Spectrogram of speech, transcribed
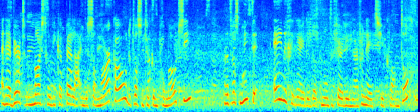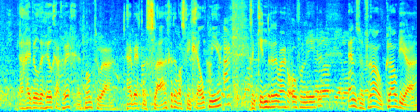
En hij werd maestro di cappella in de San Marco. Dat was natuurlijk een promotie. Maar dat was niet de enige reden dat Monteverdi naar Venetië kwam, toch? Ja, hij wilde heel graag weg uit Mantua. Hij werd ontslagen, er was geen geld meer. Zijn kinderen waren overleden. En zijn vrouw, Claudia,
